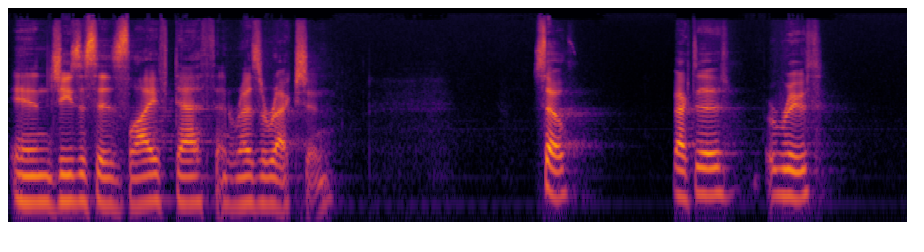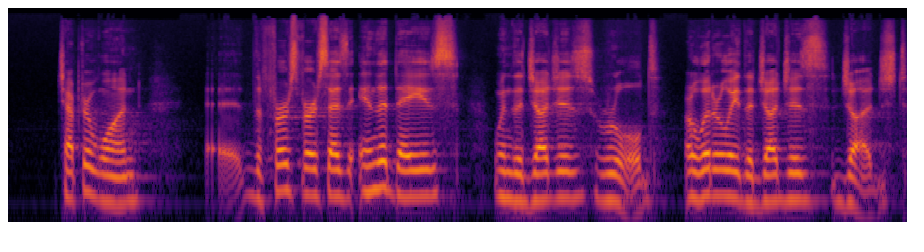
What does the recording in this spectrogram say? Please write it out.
in Jesus' life, death, and resurrection. So, back to Ruth, chapter 1. The first verse says, In the days when the judges ruled, or literally the judges judged.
